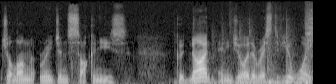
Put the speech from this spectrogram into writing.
Geelong Region Soccer News. Good night and enjoy the rest of your week.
